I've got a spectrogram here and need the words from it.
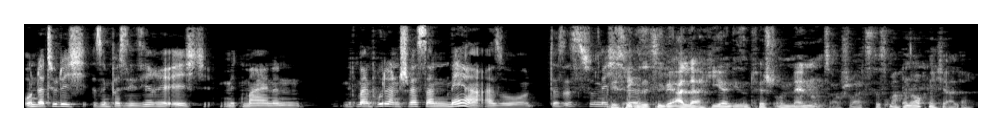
Und natürlich sympathisiere ich mit meinen mit meinen Brüdern und Schwestern mehr. Also das ist für mich. Deswegen äh, sitzen wir alle hier an diesem Tisch und nennen uns auch schwarz. Das machen auch nicht alle.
